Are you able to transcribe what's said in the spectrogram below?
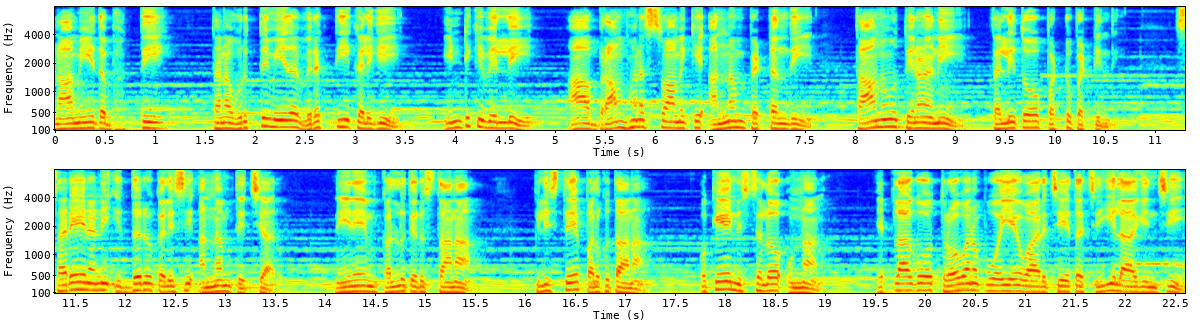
నా మీద భక్తి తన వృత్తి మీద విరక్తి కలిగి ఇంటికి వెళ్ళి ఆ బ్రాహ్మణస్వామికి అన్నం పెట్టంది తాను తిననని తల్లితో పట్టుపట్టింది సరేనని ఇద్దరూ కలిసి అన్నం తెచ్చారు. నేనేం కళ్ళు తెరుస్తానా? పిలిస్తే పలుకుతానా? ఒకే నిష్ఠలో ఉన్నాను. ఎట్లాగో త్రోవన పోయే వారి చేత చెయ్యి లాగించి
